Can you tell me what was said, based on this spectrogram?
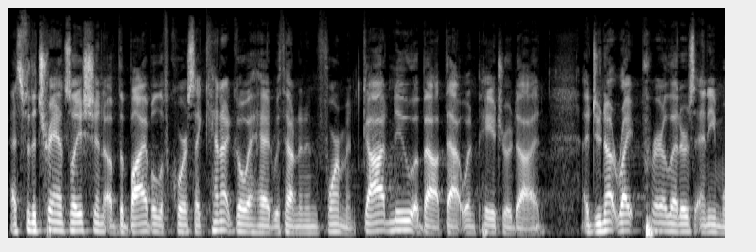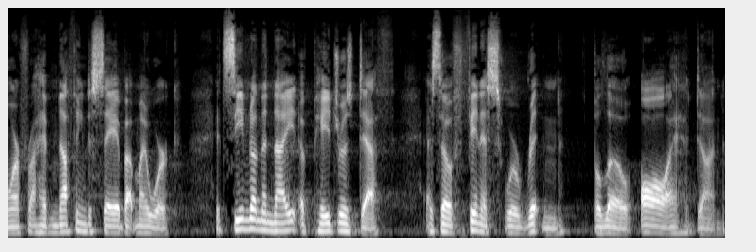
As for the translation of the Bible, of course, I cannot go ahead without an informant. God knew about that when Pedro died. I do not write prayer letters anymore, for I have nothing to say about my work. It seemed on the night of Pedro's death as though finis were written below all I had done.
